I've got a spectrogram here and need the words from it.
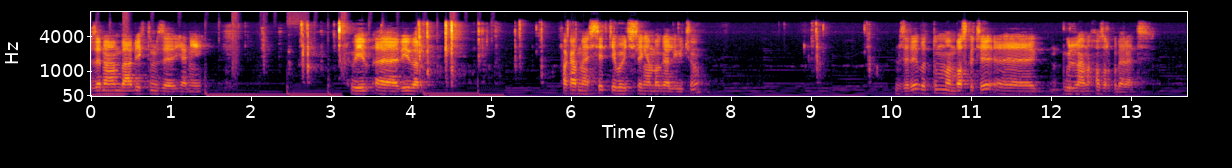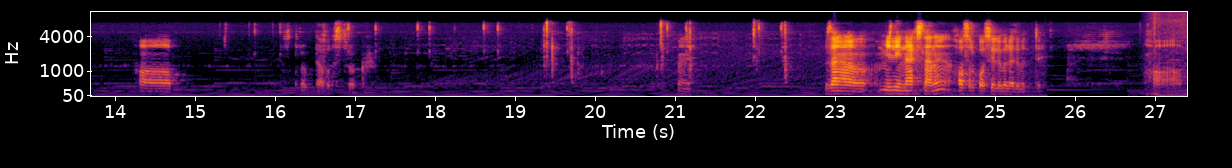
bizada ham bu obyektimizni ya'ni weaver faqat mana setka bo'yicha ishlagan bo'lganligi uchun bizada bu yerda umuman boshqacha gullarni hosil qilib beradi. Hop. Stroke double stroke milliy naqshlarni hosil qilsanglar bo'ladi bu yerda hop.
